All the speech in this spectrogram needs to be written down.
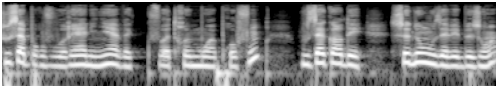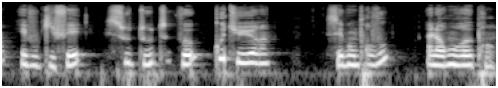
Tout ça pour vous réaligner avec votre moi profond, vous accorder ce dont vous avez besoin et vous kiffer sous toutes vos coutures. C'est bon pour vous? Alors on reprend.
